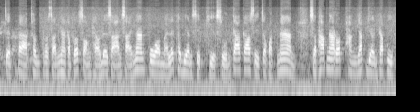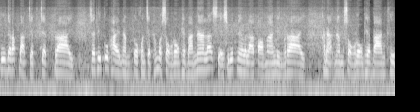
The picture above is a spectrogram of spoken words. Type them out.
4778 ชนประสานงานกับรถ 2 แถวโดยสารสายน่านปัว หมายเลขทะเบียน 10ขีด0994 จังหวัดน่าน สภาพหน้ารถพังยับเยินครับมีผู้ได้รับบาดเจ็บ 7 รายเจ้าที่กู้ภัยนำตัวคนเจ็บทั้งหมดส่งโรงพยาบาลน่านและเสียชีวิตในเวลาต่อมา 1 ราย ขณะนำส่งโรงพยาบาล คือ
